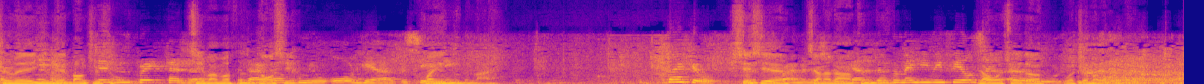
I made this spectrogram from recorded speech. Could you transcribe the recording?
身为英联邦之首，今晚我很高兴，欢迎你们来。谢谢加拿大总理，让我觉得我这么老。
